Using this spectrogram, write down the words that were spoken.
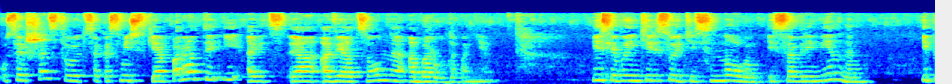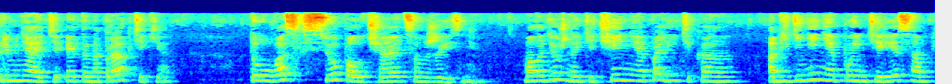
усовершенствуются космические аппараты и авиационное оборудование. Если вы интересуетесь новым и современным и применяете это на практике, то у вас все получается в жизни молодежные течения, политика, объединения по интересам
